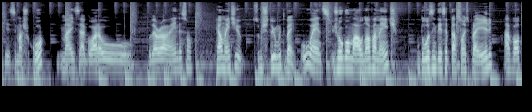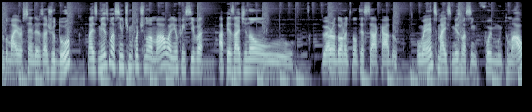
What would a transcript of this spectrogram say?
que se machucou. Mas agora o, o Darrell Anderson realmente substituiu muito bem. O Wentz jogou mal novamente. Duas interceptações para ele. A volta do Myers Sanders ajudou. Mas mesmo assim o time continua mal. A linha ofensiva, apesar de não... O, do Aaron Donald não ter sacado o Wentz, mas mesmo assim foi muito mal.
